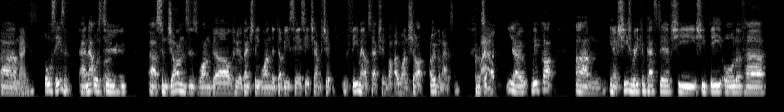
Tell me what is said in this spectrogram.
um, Nice. all season, and that was to uh, St John's. Is one girl who eventually won the WCAC championship, the female section, by one shot over Madison. Okay. Wow. You know, we've got, um, you know, she's really competitive. She she beat all of her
